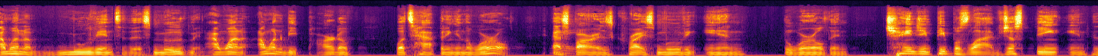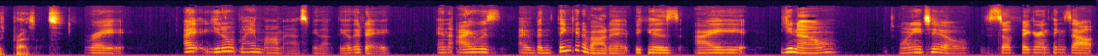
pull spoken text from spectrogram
I wanna move into this movement. I wanna, I wanna be part of what's happening in the world as far as Christ moving in the world and changing people's lives just being in his presence. Right. I you know my mom asked me that the other day and I was I've been thinking about it because I you know 22 still figuring things out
